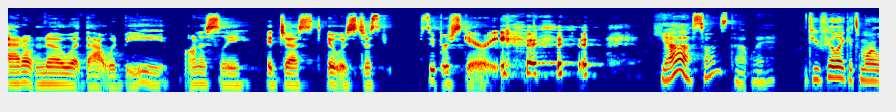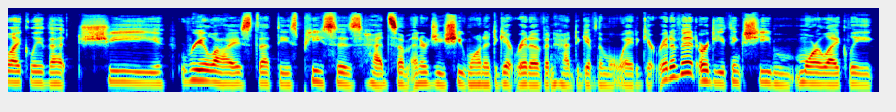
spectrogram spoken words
I don't know what that would be. Honestly, it just, it was just super scary. yeah, sounds that way. Do you feel like it's more likely that she realized that these pieces had some energy she wanted to get rid of and had to give them away to get rid of it? Or do you think she more likely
